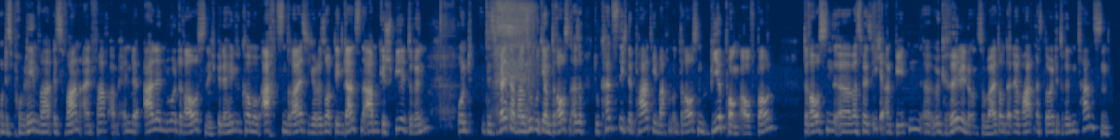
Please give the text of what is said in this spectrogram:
Und das Problem war, es waren einfach am Ende alle nur draußen. Ich bin da hingekommen um 18.30 Uhr oder so, habe den ganzen Abend gespielt drin. Und das Wetter war so gut, die haben draußen, also du kannst nicht eine Party machen und draußen Bierpong aufbauen, draußen, äh, was weiß ich, anbieten, äh, grillen und so weiter und dann erwarten, dass Leute drinnen tanzen.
